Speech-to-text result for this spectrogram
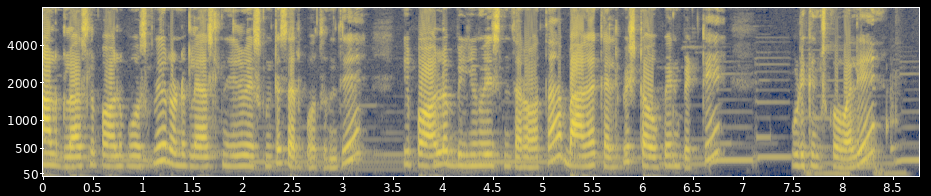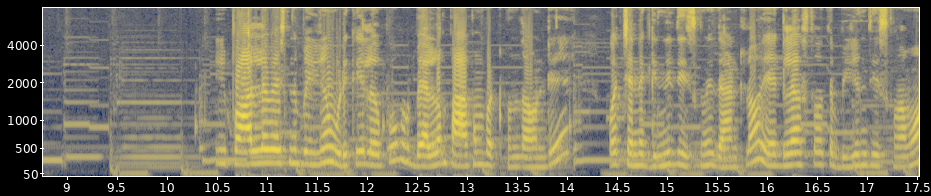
నాలుగు గ్లాసులు పాలు పోసుకుని రెండు గ్లాసులు నీళ్ళు వేసుకుంటే సరిపోతుంది. ఈ పాలులో బియ్యం వేసిన తర్వాత బాగా కలిపి స్టవ్ పైన పెట్టి ఉడికించుకోవాలి. ఈ పాలులో వేసిన బియ్యం ఉడికేలోపు ఇప్పుడు బెల్లం పాకం పట్టుకుందామండి. ఒక చిన్న గిన్నె తీసుకుని దాంట్లో ఏ గ్లాస్తో అయితే బియ్యం తీసుకున్నామో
